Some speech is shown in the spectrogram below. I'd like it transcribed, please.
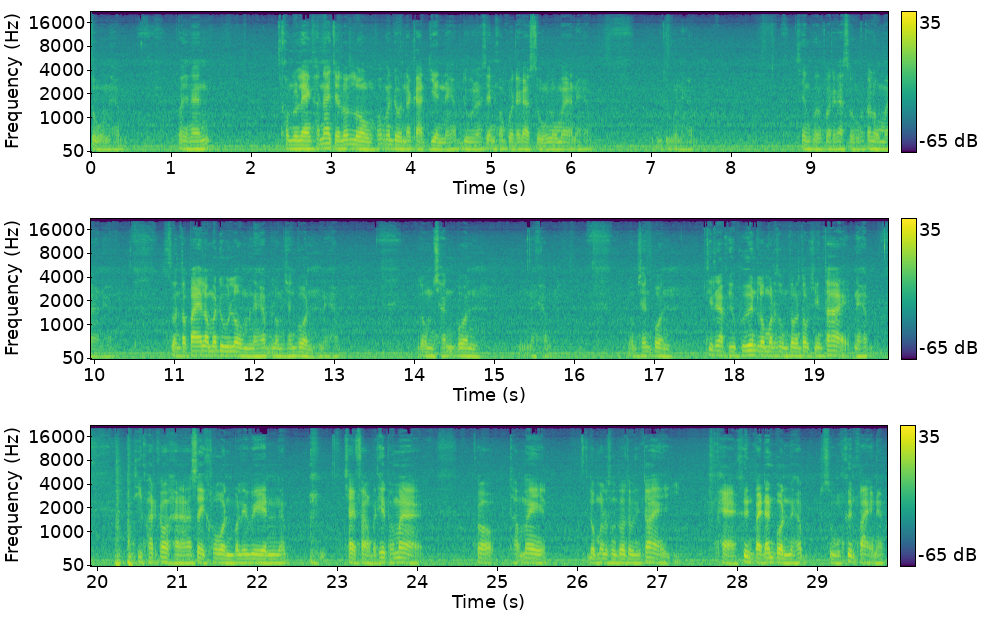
สูงนะครับ เพราะฉะนั้น ความรุนแรงเขาน่าจะลดลงเพราะมันโดนอากาศเย็นนะครับ ดูนะเส้นความกดอากาศสูงลงมานะครับ ดูนะครับ เส้นความกดอากาศสูงก็ลงมานะครับ ส่วนต่อไปเรามาดูลมนะครับ ลมชั้นบนนะครับ ลมชั้นบนนะครับ ลมชั้นบน ที่ระดับผิวพื้นลมมรสุมตะวันตกเฉียงใต้นะครับ ที่พัดเข้าหาไซโครนบริเวณนะชายฝั่งประเทศพม่า ก็ทำให้ลมมรสุมตะวันตกเฉียงใต้แผ่ขึ้นไปด้านบนนะครับ สูงขึ้นไปนะครับ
